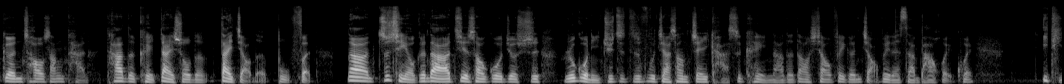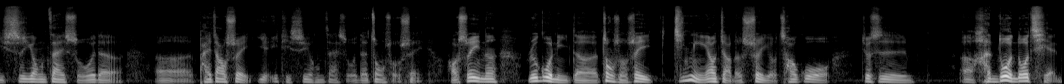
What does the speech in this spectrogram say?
跟超商谈它的可以代收的代缴的部分。那之前有跟大家介绍过，就是如果你橘子支付加上 J 卡，是可以拿得到消费跟缴费的三趴回馈，一体适用在所谓的。呃，牌照税也一体适用在所谓的重所税，好，所以呢，如果你的重所税今年要缴的税有超过，就是呃很多很多钱，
